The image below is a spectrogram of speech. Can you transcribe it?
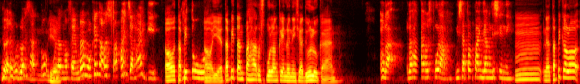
2021 Iya. bulan November mungkin harus perpanjang lagi. Oh, tapi Gitu. Oh iya, tapi tanpa harus pulang ke Indonesia dulu kan? Enggak, enggak harus pulang, bisa perpanjang di sini. Hmm, nah tapi kalau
